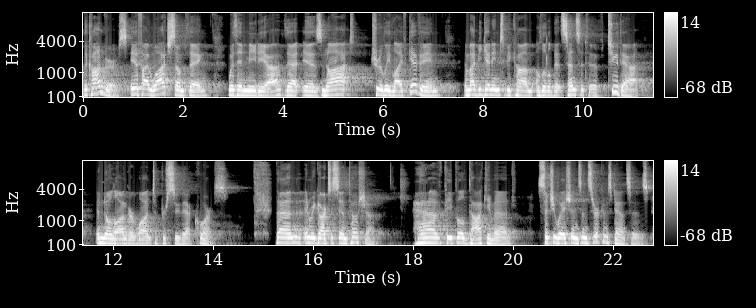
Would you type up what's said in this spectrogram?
the converse, if I watch something within media that is not truly life giving, Am I beginning to become a little bit sensitive to that and no longer want to pursue that course? Then, in regard to Santosha, have people document situations and circumstances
